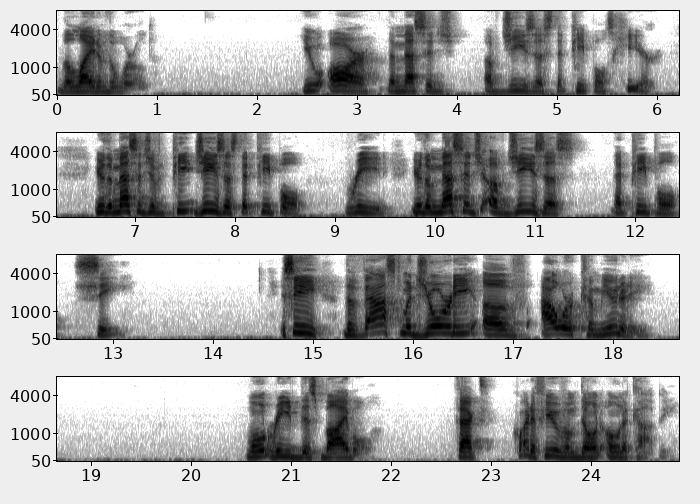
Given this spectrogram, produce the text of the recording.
the light of the world. You are the message of Jesus that people hear. You're the message of Jesus that people read. You're the message of Jesus that people see. You see, the vast majority of our community won't read this Bible. In fact, quite a few of them don't own a copy.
